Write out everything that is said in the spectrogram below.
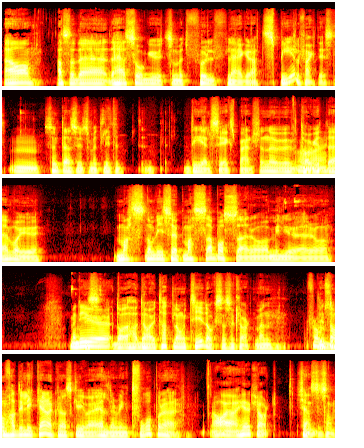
Ja, alltså det, det här såg ju ut som ett fullflägrat spel faktiskt. Mm. Så inte ens ut som ett litet DLC-expansion överhuvudtaget. Nej. det här var ju... Mass, de visade upp massa bossar och miljöer och... Men det är ju... Det, det har ju tagit lång tid också såklart, men From de, de hade lika gärna kunnat skriva Elden Ring 2 på det här, Ja, ja, helt klart. känns det som.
